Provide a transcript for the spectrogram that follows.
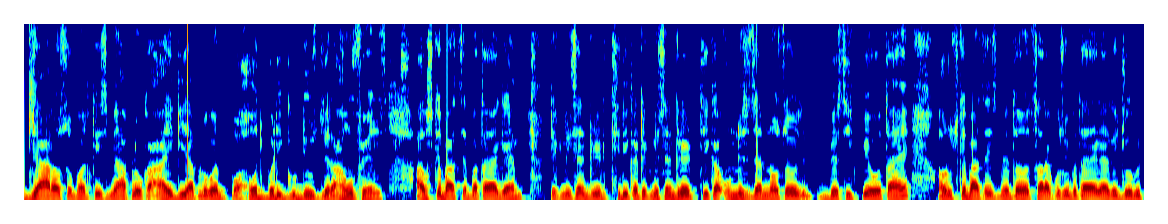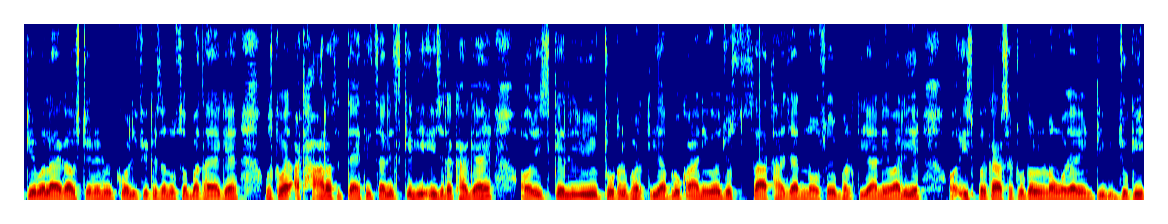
ग्यारह सौ भर्ती इसमें आप लोग का आएगी। आप लोगों में बहुत बड़ी गुड न्यूज़ दे रहा हूँ फ्रेंड्स और उसके बाद से बताया गया है टेक्नीशियन ग्रेड थ्री का। टेक्नीशियन ग्रेड थ्री का उन्नीस हज़ार नौ सौ बेसिक पे होता है और उसके बाद से इसमें तो सारा कुछ भी बताया गया कि जो भी टेबल आएगा उस स्टैंडर्ड में क्वालिफिकेशन वो सब बताया गया है। उसके बाद अठारह से तैंतीस साल इसके लिए एज रखा गया है और इसके लिए टोटल भर्ती आप लोग का आनी हुई है, जो सात हज़ार नौ सौ भर्ती आने वाली है और इस प्रकार से टोटल नौ हज़ार जो कि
